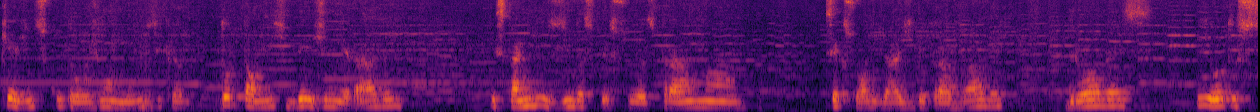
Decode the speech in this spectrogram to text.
que a gente escuta hoje uma música totalmente degenerada está induzindo as pessoas para uma sexualidade depravada, drogas e outros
